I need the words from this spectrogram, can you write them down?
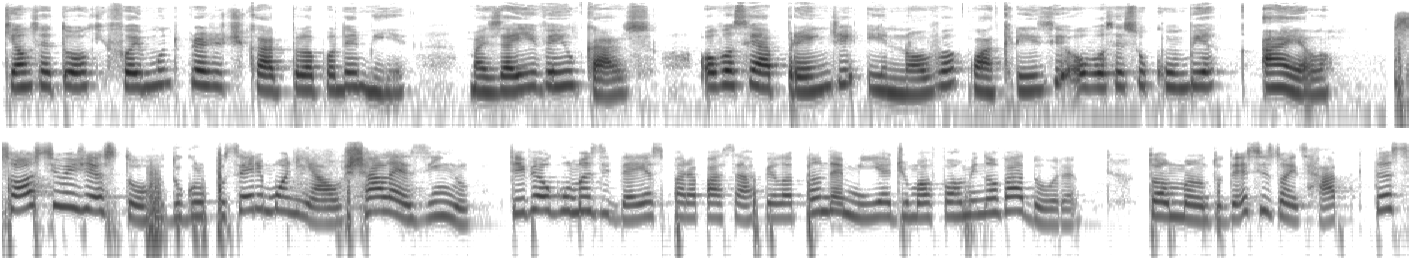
que é um setor que foi muito prejudicado pela pandemia. Mas aí vem o caso. Ou você aprende e inova com a crise, ou você sucumbe a ela. Sócio e gestor do grupo cerimonial Chalezinho teve algumas ideias para passar pela pandemia de uma forma inovadora, tomando decisões rápidas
